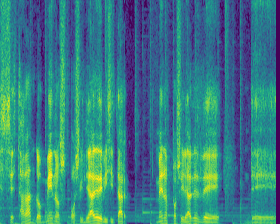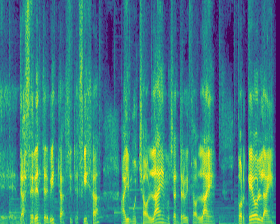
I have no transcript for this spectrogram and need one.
se está dando menos posibilidades de visitar, menos posibilidades de, de, de hacer entrevistas. Si te fijas, hay mucha online, mucha entrevista online. ¿Por qué online?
